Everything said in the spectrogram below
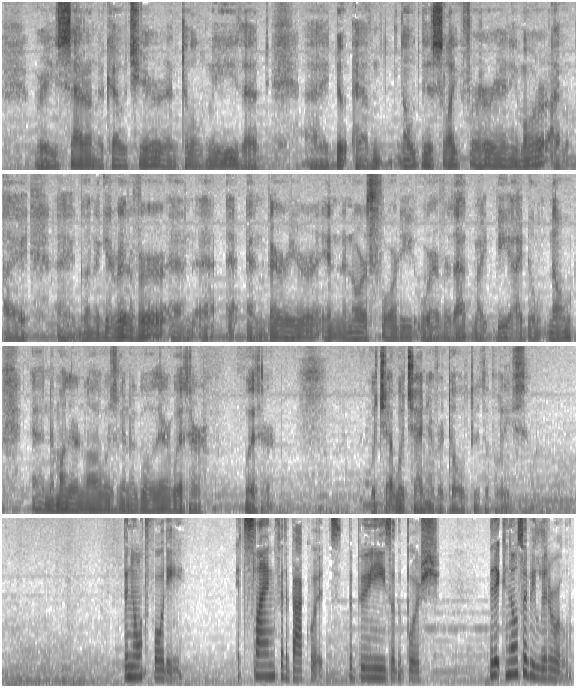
where he sat on the couch here and told me that I do have no dislike for her anymore. I, I, I'm going to get rid of her and uh, and bury her in the North 40, wherever that might be. I don't know. And the mother-in-law was going to go there with her, with her, which which I never told to the police. The North 40. It's slang for the backwoods, the boonies, or the bush but it can also be literal.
